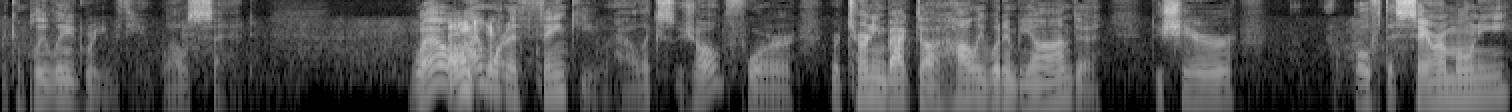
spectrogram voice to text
I completely agree with you. Well said. Well, thank I want to thank you, Alex Zsolt, for returning back to Hollywood and beyond to, to share both the ceremony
